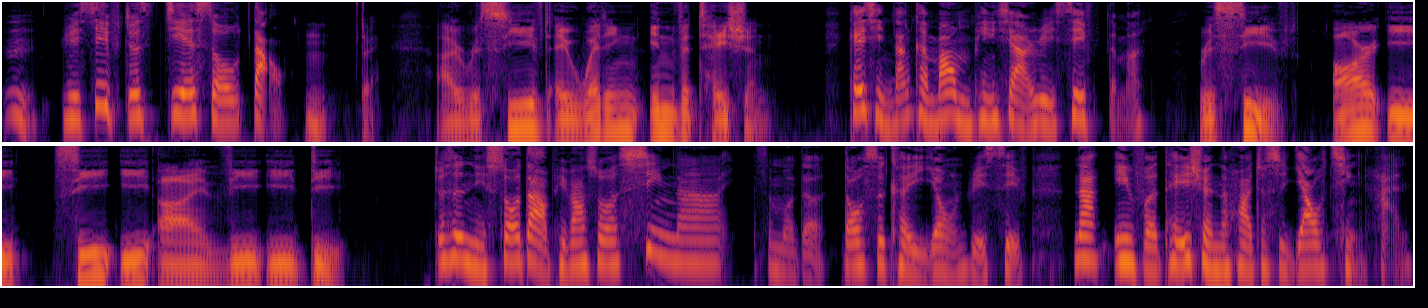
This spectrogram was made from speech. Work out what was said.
嗯，receive 就是接收到。嗯，对。I received a wedding invitation。可以请 Duncan 帮我们拼一下 received 的吗？Received，R E C E I V E D，就是你收到，比方说信啊。 什么的都是可以用 receive。那 invitation 的话就是邀请函。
